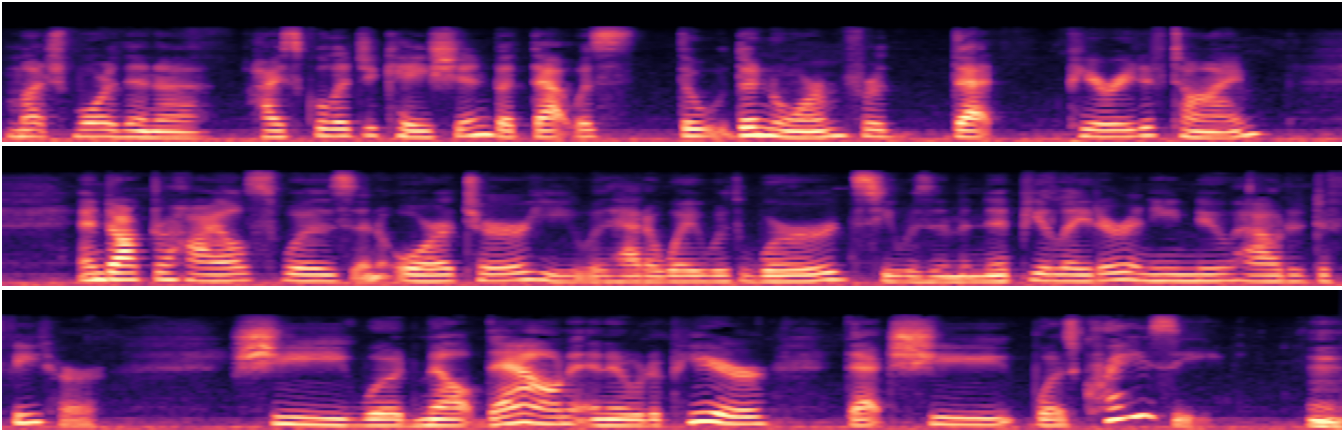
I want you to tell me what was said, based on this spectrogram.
much more than a high school education, but that was the, the norm for that period of time. And Dr. Hyles was an orator. He had a way with words. He was a manipulator, and he knew how to defeat her. She would melt down, and it would appear that she was crazy. Hmm.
